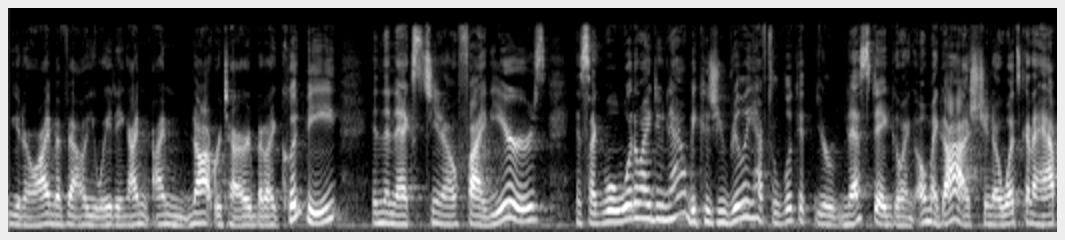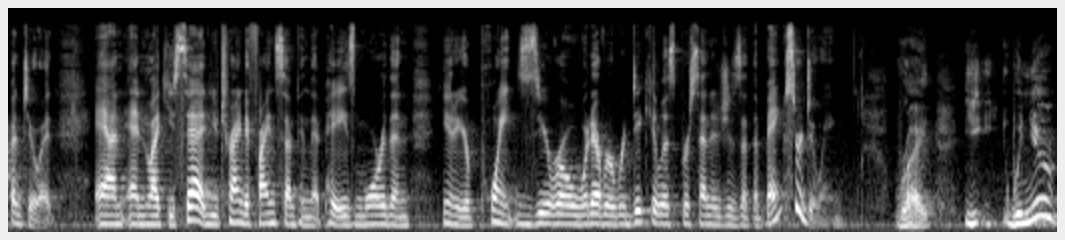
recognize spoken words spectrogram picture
you know, I'm evaluating. I'm I'm not retired, but I could be in the next, you know, five years. It's like, well, what do I do now? Because you really have to look at your nest egg, going, oh my gosh, you know, what's going to happen to it? And and like you said, you're trying to find something that pays more than you know your point zero whatever ridiculous percentages that the banks are doing. Right. When you're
